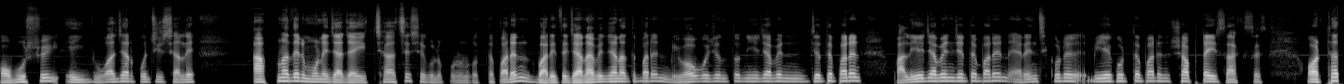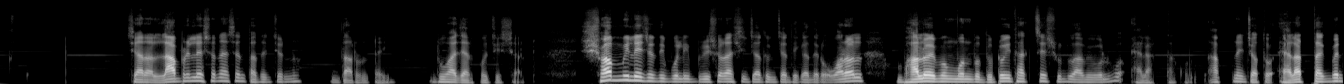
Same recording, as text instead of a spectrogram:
অবশ্যই এই দু হাজার পঁচিশ সালে আপনাদের মনে যা যা ইচ্ছা আছে সেগুলো পূরণ করতে পারেন। বাড়িতে জানাবেন, জানাতে পারেন, বিবাহ পর্যন্ত নিয়ে যাবেন, যেতে পারেন, পালিয়ে যাবেন, যেতে পারেন অ্যারেঞ্জ করে বিয়ে করতে পারেন, সবটাই সাকসেস অর্থাৎ যারা লাভ রিলেশনে আছেন তাদের জন্য দারুণ টাইম দু হাজার পঁচিশ সাল। সব মিলে যদি বলি বৃষরাশি জাতক জাতিকাদের ওভারঅল ভালো এবং মন্দ দুটোই থাকছে, শুধু আমি বলব অ্যালার্ট থাকুন। আপনি যত অ্যালার্ট থাকবেন,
